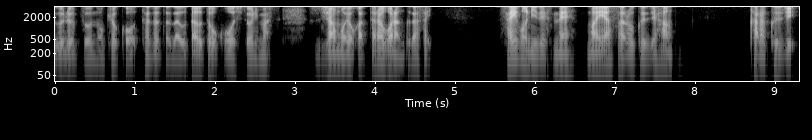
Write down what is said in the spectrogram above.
グループの曲をただただ歌う投稿をしております。そちらもよかったらご覧ください。最後にですね、毎朝6時半から9時、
